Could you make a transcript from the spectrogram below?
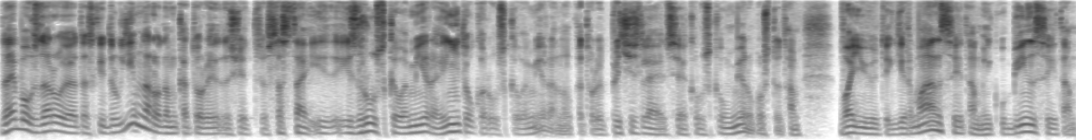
Дай бог здоровья, так сказать, другим народам, которые, значит, в составе из русского мира, и не только русского мира, но которые причисляют себя к русскому миру, потому что там воюют и германцы, и, там, и кубинцы, и там,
